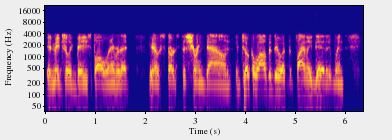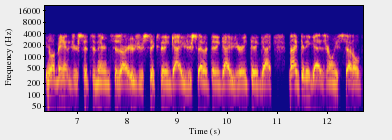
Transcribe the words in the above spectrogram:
in Major League Baseball whenever that you know starts to shrink down. It took a while to do it, but finally did it when you know a manager sits in there and says, "All right, who's your sixth inning guy? Who's your seventh inning guy? Who's your eighth inning guy?" Ninth inning guys are only settled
